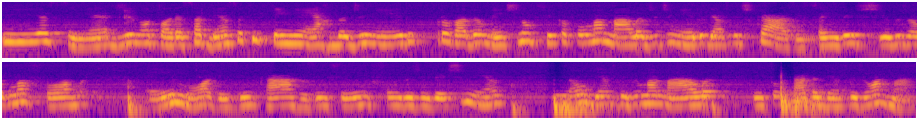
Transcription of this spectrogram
e assim, é de notória sabença que quem herda dinheiro provavelmente não fica com uma mala de dinheiro dentro de casa. Isso é investido de alguma forma em imóveis, em carros, enfim, em fundos de investimento, e não dentro de uma mala entotada dentro de um armário.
